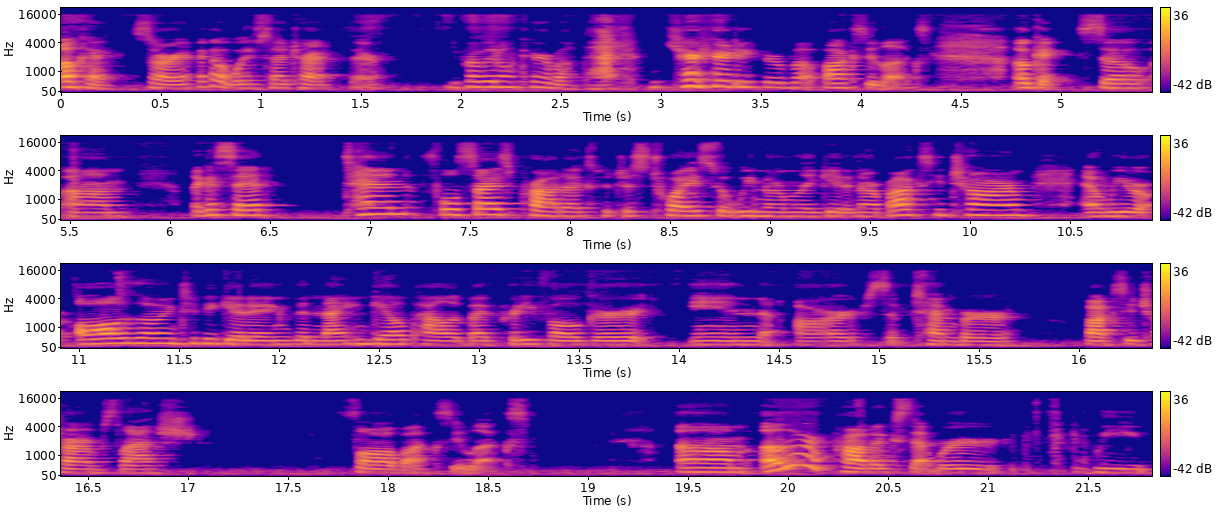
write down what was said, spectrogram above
okay, sorry, I got way sidetracked there. You probably don't care about that. You're here to hear about BoxyLuxe. Okay, so um, like I said, 10 full-size products, which is twice what we normally get in our BoxyCharm, and we are all going to be getting the Nightingale palette by Pretty Vulgar in our September BoxyCharm slash Fall BoxyLuxe. Um, other products that were we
